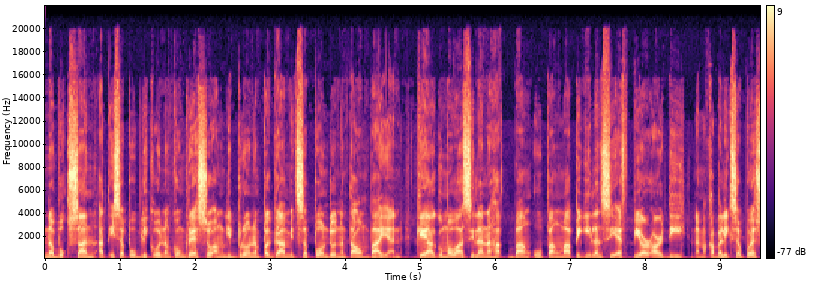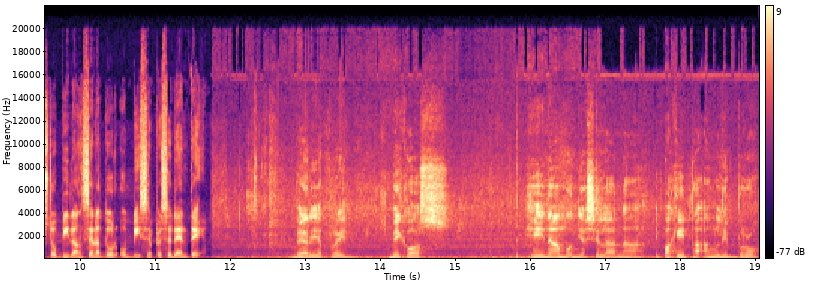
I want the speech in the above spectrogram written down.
na buksan at isa publiko ng Kongreso ang libro ng paggamit sa pondo ng taong bayan kaya gumawa sila ng hakbang upang mapigilan si FPRRD na makabalik sa pwesto bilang senador o vice-presidente. Very afraid because hinamon niya sila na ipakita ang libro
